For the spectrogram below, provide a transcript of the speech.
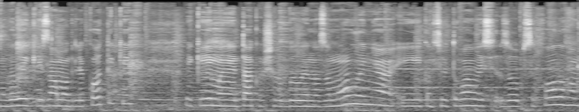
великий замок для котиків, який ми також робили на замовлення і консультувалися з зоопсихологом,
